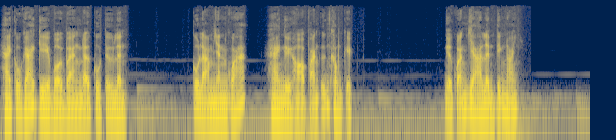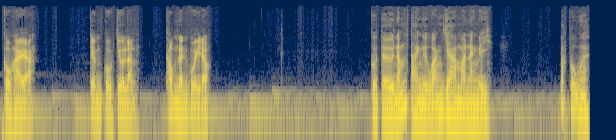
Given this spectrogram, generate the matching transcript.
Hai cô gái kia vội vàng đỡ cô Tư lên. Cô làm nhanh quá Hai người họ phản ứng không kịp. Người quản gia lên tiếng nói. Cô hai à Chân cô chưa lành Không nên quỳ đâu Cô Tư nắm tay người quản gia mà năn nỉ. Bác Phu à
